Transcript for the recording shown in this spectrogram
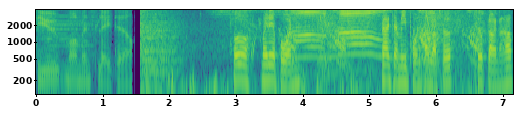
few moments later. เออไม่ได้ผล น่าจะมีผลสำหรับเซิร์ฟเซิร์ฟหลักนะครับ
